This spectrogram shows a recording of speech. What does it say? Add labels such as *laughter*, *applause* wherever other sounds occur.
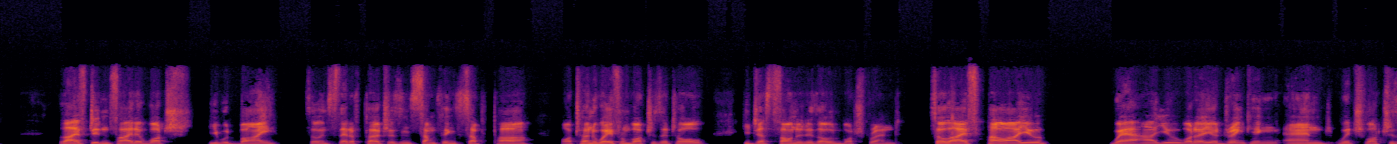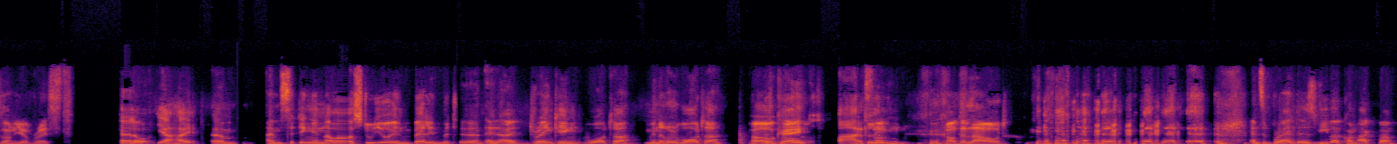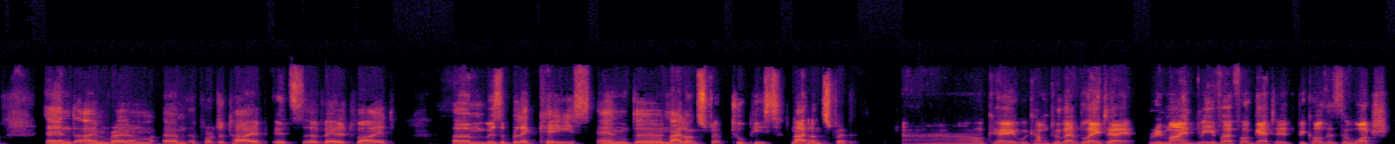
Live didn't find a watch he would buy. So instead of purchasing something subpar or turn away from watches at all, he just founded his own watch brand. So, life, how are you? Where are you? What are you drinking? And which watch is on your wrist? Hello. Yeah, hi. Um, I'm sitting in our studio in Berlin Mitte uh, and I'm drinking water, mineral water. Oh, okay. Sparkling. Not, *laughs* not, allowed. *laughs* and the brand is Viva Con Aqua. And I'm wearing um, a prototype. It's uh, Weltweit um, with a black case and a nylon strap, two piece nylon strap. Ah, okay. We'll come to that later. Remind me if I forget it because it's a watch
